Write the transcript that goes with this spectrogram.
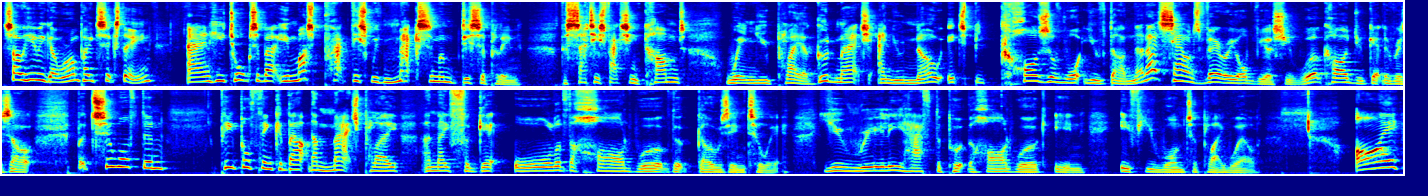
So here we go. We're on page 16 and he talks about you must practice with maximum discipline. The satisfaction comes when you play a good match and you know it's because of what you've done. Now, that sounds very obvious. You work hard, you get the result. But too often, people think about the match play and they forget all of the hard work that goes into it. You really have to put the hard work in if you want to play well. I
